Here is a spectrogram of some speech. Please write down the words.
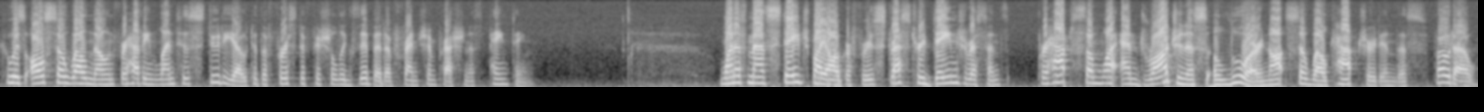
who is also well known for having lent his studio to the first official exhibit of French Impressionist painting. One of Munte's stage biographers stressed her dangerous and perhaps somewhat androgynous allure, not so well captured in this photo,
